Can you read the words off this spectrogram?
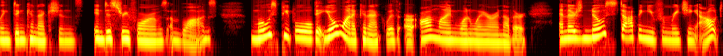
LinkedIn connections, industry forums, and blogs. Most people that you'll want to connect with are online one way or another. And there's no stopping you from reaching out,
